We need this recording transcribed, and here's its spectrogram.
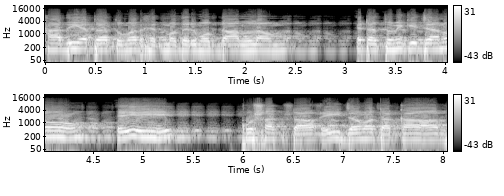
হাদিয়াটা তোমার হেদমতের মধ্যে আনলাম, এটা তুমি কি জানো? এই পোশাকটা, এই জামাটা কার?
